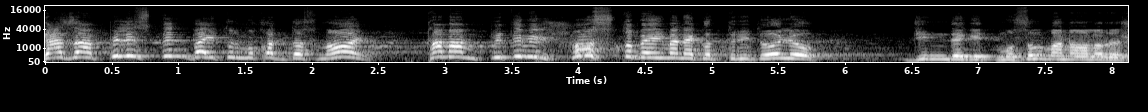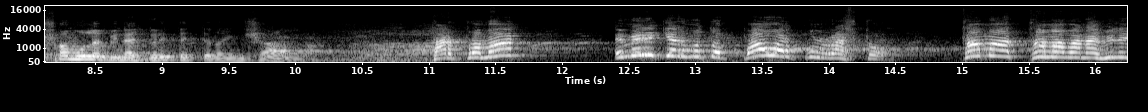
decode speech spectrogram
গাজা, ফিলিস্তিন, বাইতুল মুকদ্দস নয় তাম পৃথিবীর সমস্ত বেইমান একত্রিত হইল। জিন্দগিত মুসলমান অলরে সমূলে বিনাশ করি দেখতে নয় ইনশাআল্লাহ। তার প্রমাণ, আমেরিকার মতো পাওয়ারফুল রাষ্ট্র থামা থামা বানা ফেলে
